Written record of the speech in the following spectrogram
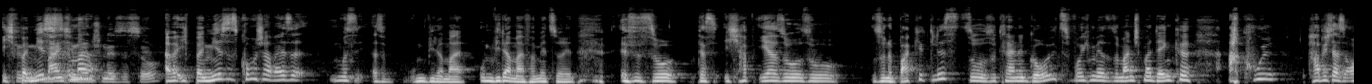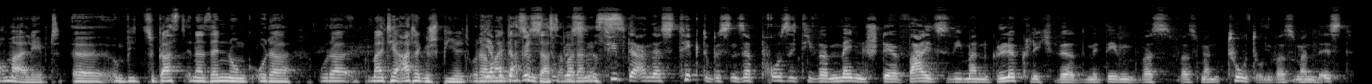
Ich, Für bei mir ist es immer, Menschen ist es so. aber ich, bei mir ist es komischerweise, muss ich, also um wieder mal, um wieder mal von mir zu reden, ist es so, dass ich habe eher so so so eine Bucketlist, so so kleine Goals, wo ich mir so manchmal denke, ach cool, habe ich das auch mal erlebt, äh, irgendwie zu Gast in einer Sendung oder oder mal Theater gespielt oder ja, mal das du bist, und das, du aber bist dann ein ist Typ, der anders tickt. Du bist ein sehr positiver Mensch, der weiß, wie man glücklich wird mit dem, was, was man tut und was man ist.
